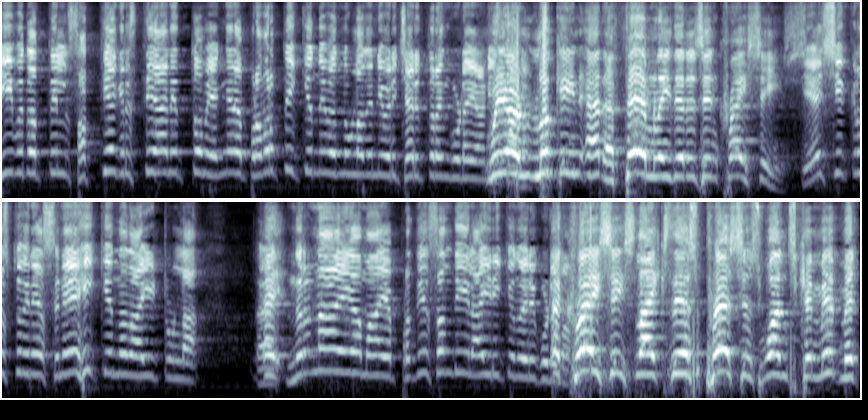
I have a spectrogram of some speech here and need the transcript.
ജീവിതത്തിൽ സത്യക്രിസ്ത്യാനിത്വം എങ്ങനെ പ്രവർത്തിക്കുന്നു എന്നുള്ളതിന്റെ ഒരു ചരിത്രം കൂടെയാണ് ഈ We are പാഠം. looking at a family that is in crises. യേശുക്രിസ്തുവിനെ സ്നേഹിക്കുന്നതായിട്ടുള്ള ഏഹ്, Hey. നിർണായകമായ പ്രതിസന്ധിയിലായിരിക്കുന്ന ഒരു A കുടുംബം crisis like this presses one's commitment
